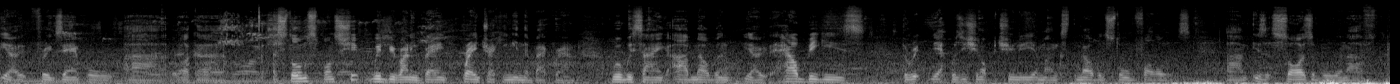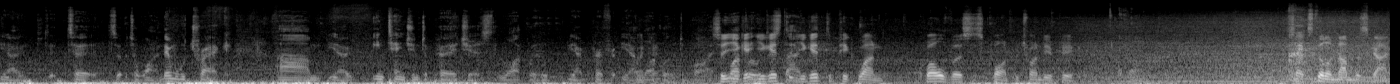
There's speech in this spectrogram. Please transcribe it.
you know, for example, uh, like a, a Storm sponsorship, we'd be running brand, brand tracking in the background. We'll be saying, ah, Melbourne, you know, how big is the, the acquisition opportunity amongst the Melbourne Storm followers? Um, is it sizable enough, you know, to, to, to want it? Then we'll track, um, you know, intention to purchase, likelihood, you know, prefer, you know, Okay. likelihood to buy. So you get you get to, you get to pick one. Qual versus quant. Which one do you pick? So it's still a numbers game.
